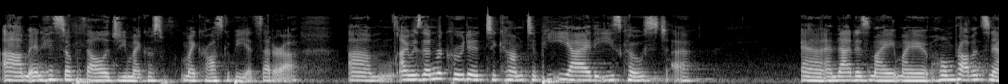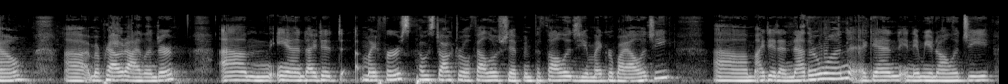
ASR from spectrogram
um, and histopathology, micros- microscopy, etc. Um, I was then recruited to come to PEI, the East Coast uh, and that is my, my home province now. Uh, I'm a proud Islander. Um, and I did my first postdoctoral fellowship in pathology and microbiology. Um, I did another one, again, in immunology.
